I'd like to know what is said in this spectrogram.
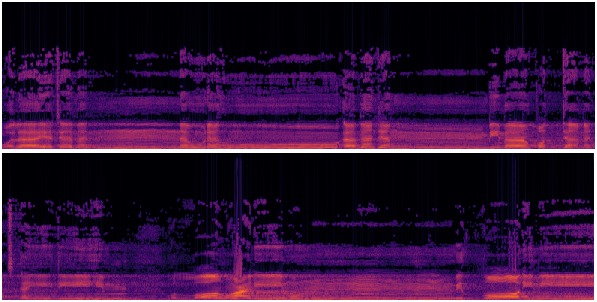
ولا يتمنونه أبدا بما قدمت أيديهم والله عليم بالظالمين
